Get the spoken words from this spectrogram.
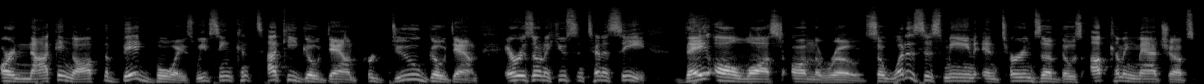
are knocking off the big boys. We've seen Kentucky go down, Purdue go down, Arizona, Houston, Tennessee. They all lost on the road. So, what does this mean in terms of those upcoming matchups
